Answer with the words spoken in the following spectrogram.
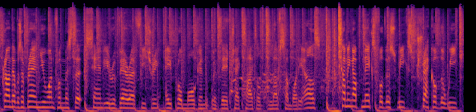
Background, there was a brand new one from Mr. Sandy Rivera featuring April Morgan with their track titled Love Somebody Else. Coming up next for this week's track of the week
